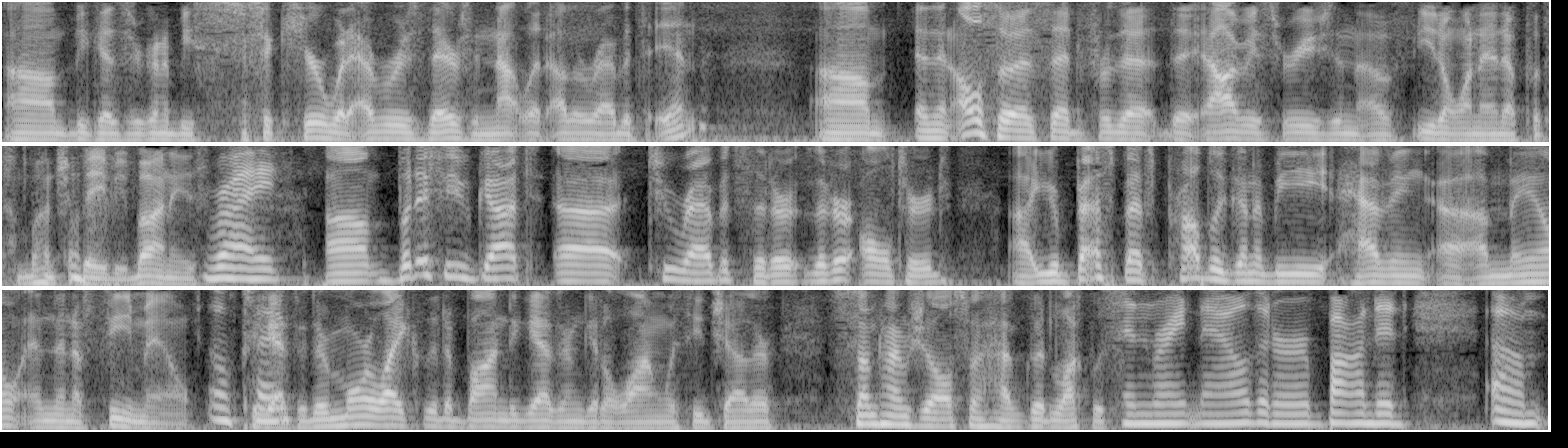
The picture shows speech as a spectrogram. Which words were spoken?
um, because they're going to be secure whatever is theirs and not let other rabbits in. Um, and then also, as said, for the, the obvious reason of you don't want to end up with a bunch of baby bunnies. right. Um, but if you've got uh, two rabbits that are that are altered, uh, your best bet's probably going to be having a, a male and then a female Okay. together. They're more likely to bond together and get along with each other. Sometimes you'll also have good luck with And right now that are bonded, um,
